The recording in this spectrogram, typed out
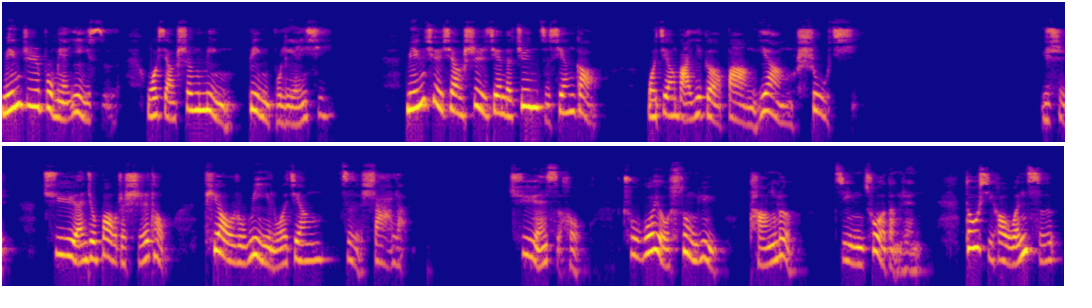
明知不免一死，我想生命并不怜惜。明确向世间的君子相告：我将把一个榜样竖起。于是，屈原就抱着石头跳入汨罗江自杀了。屈原死后，楚国有宋玉、唐乐、景错等人，都喜好文辞，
